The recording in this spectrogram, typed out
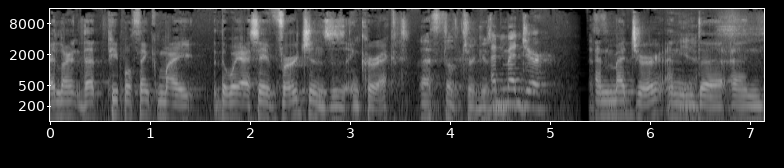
I learned that people think my the way I say virgins is incorrect That still triggers And me. measure. and measure and Yeah. uh, and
